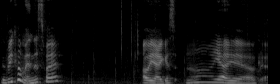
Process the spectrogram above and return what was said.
Did we come in this way? Oh yeah, I guess. Oh yeah, yeah, okay.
